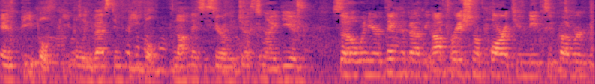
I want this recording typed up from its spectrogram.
in people. People invest in people, not necessarily just in ideas. So when you're thinking about the operational part, you need to cover the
